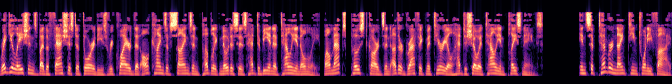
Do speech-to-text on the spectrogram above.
Regulations by the fascist authorities required that all kinds of signs and public notices had to be in Italian only, while maps, postcards and other graphic material had to show Italian place names. In September 1925,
